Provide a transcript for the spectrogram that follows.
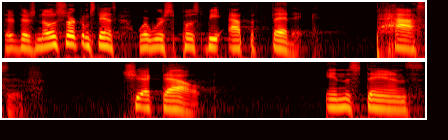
there, there's no circumstance where we're supposed to be apathetic, passive, checked out, in the stands,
